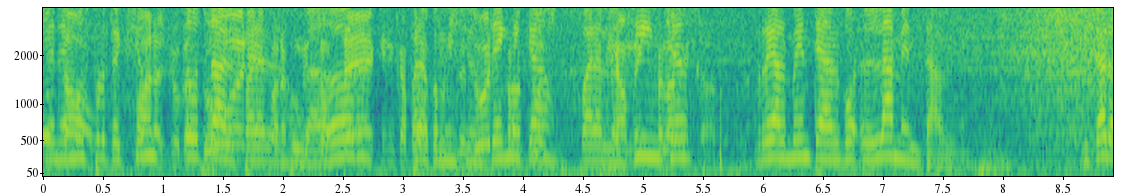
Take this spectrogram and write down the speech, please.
tenemos protección total para el jugador, para la comisión técnica, para los hinchas. Realmente algo lamentable. Y claro,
